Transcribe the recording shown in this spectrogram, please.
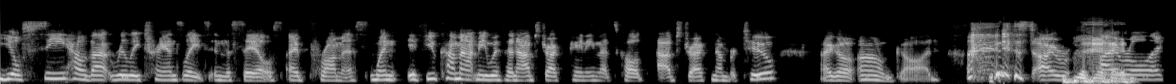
you'll see how that really translates in the sales i promise. When if you come at me with an abstract painting that's called abstract number two i go oh god. Just eye, eye roll like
